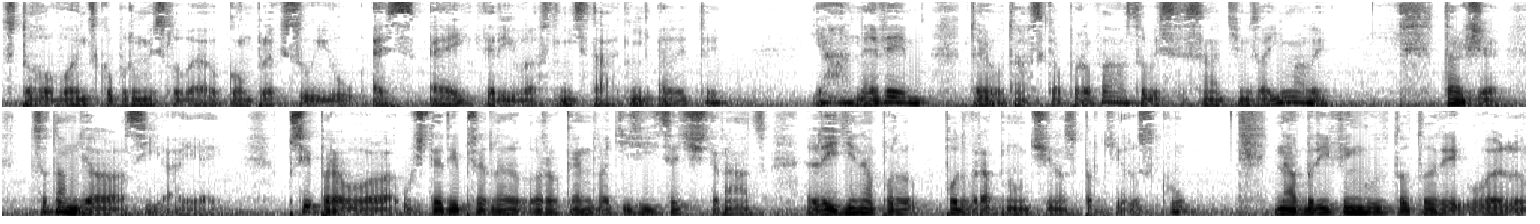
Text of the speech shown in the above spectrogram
z toho vojensko-průmyslového komplexu USA, který vlastní státní elity? Já nevím, to je otázka pro vás, abyste se nad tím zajímali. Takže, co tam dělala CIA? připravovala už tedy před rokem 2014 lidi na podvratnou činnost proti Rusku. Na briefingu toto tedy uvedl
